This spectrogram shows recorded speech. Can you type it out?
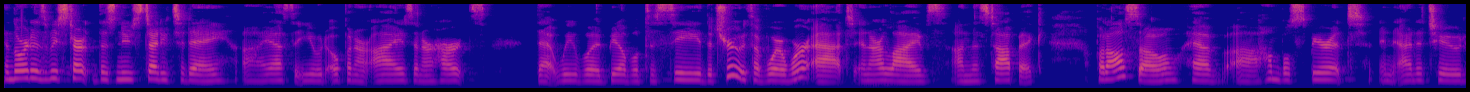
And Lord, as we start this new study today, I ask that you would open our eyes and our hearts, that we would be able to see the truth of where we're at in our lives on this topic but also have a humble spirit and attitude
